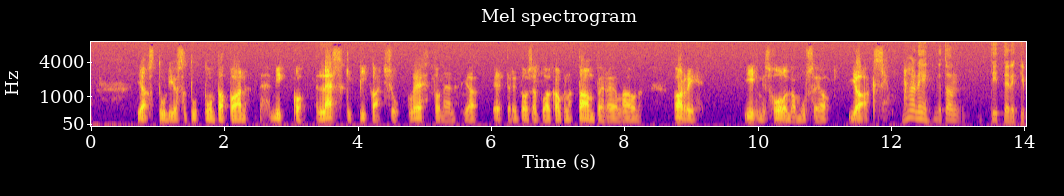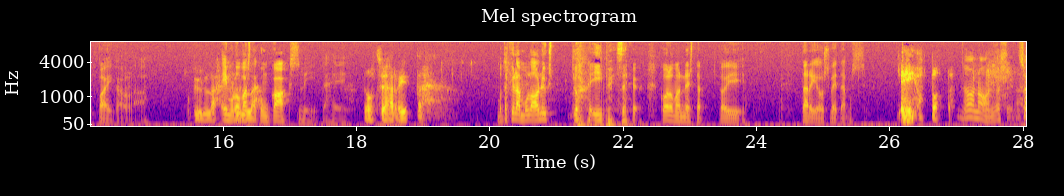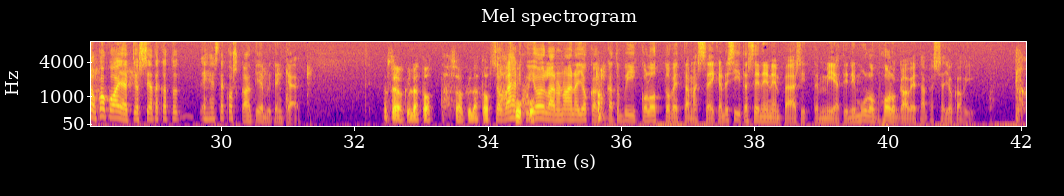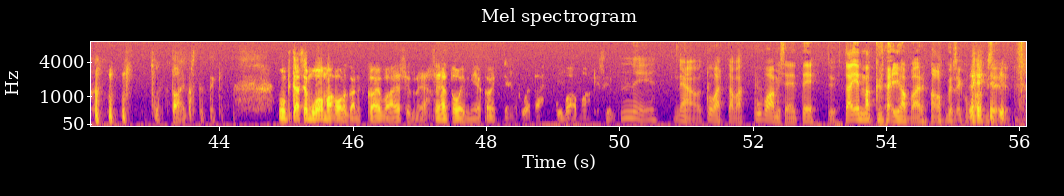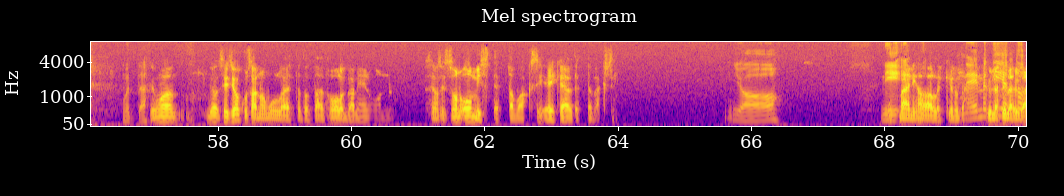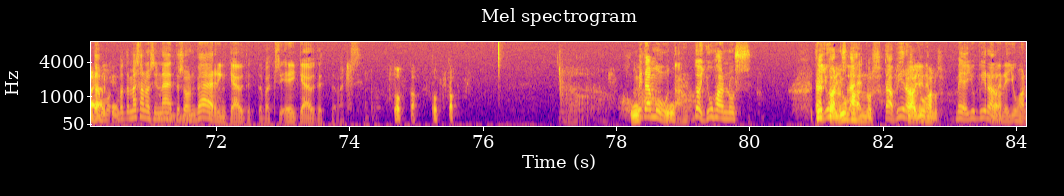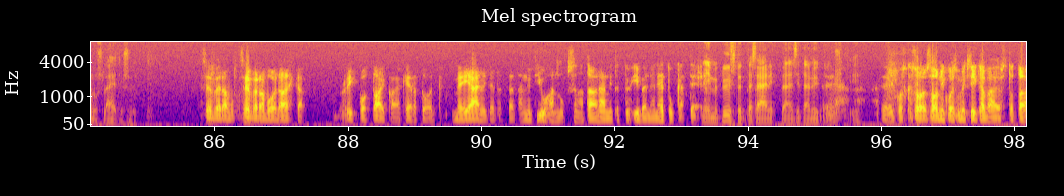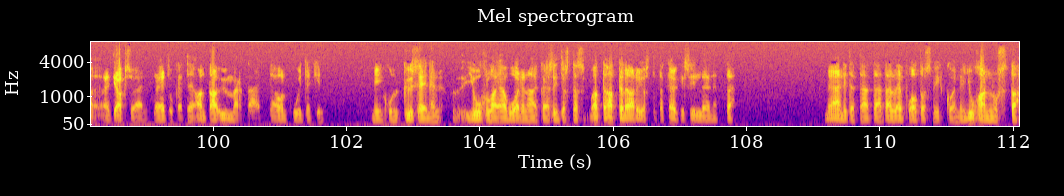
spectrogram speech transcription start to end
Ja studiossa tuttuun tapaan Mikko Läski Pikachu Lehtonen ja Etterin toisen puolella kaukana Tampereella on Ari Ihmis-Holga-museo Jaaksi. No niin, nyt on tittelikin paikallaan. Kyllä. Ei mulla ole kyllä. vasta kuin kaksi niitä, hei. No, sehän riittää. Mutta kyllä mulla on yksi tuo IPC kolmannesta toi tarjous vetämässä. Ei ole totta. No, no, jos, se on koko ajan, että jos sieltä katsoo, eihän sitä koskaan tiedä, miten käy. No, se on kyllä totta. Se on kyllä totta. Se on vähän niin kuin joillain on aina joka kato viikko lotto vetämässä, eikä ne siitä sen enempää sitten mieti, niin mulla on Holgaa vetämässä joka viikko. taivasta tekee. Mun pitää se mun oma holga nyt kaivaa esille ja sehän toimii ja kaikkea ruvetaan kuvaamaankin sillä. Niin. Ne on kuvattava kuvaamiseen tehty. Tai en mä kyllä ihan varma, onko se kuvaamiseen tehty. Mutta mulla on, jo, siis joku sanoi mulle, että, tota, että holga niin on, se on siis se on omistettavaksi, ei käytettäväksi. joo. Niin, mä en ihan allekirjoita. Ne, en Kyllä sillä tota, jälkeen. Mutta mä sanoisin näin, että se on väärin käytettäväksi, ei käytettäväksi. Totta, totta. Huh, Mitä muuta? huh. Tuo on juhannus. Tämä Nyt on juhannus. Tämä on Tää virallinen, on juhannus. meidän virallinen juhannuslähetys nyt. Sen verran, sen verran voidaan ehkä rikkoa taikaa ja kertoa, että me ei äänitetä tätä nyt juhannuksena. Tämä on äänitetty hivenen etukäteen. Niin me pystyttäisiin äänittämään sitä nyt justiin. Ei, koska se on, se on niin kuin esimerkiksi ikävää, jos tota, näitä jaksoja äänittää etukäteen, antaa ymmärtää, että on kuitenkin niin kuin kyseinen juhla ja vuoden aika. Ja sitten jos tässä ajatte- ajattelee Ari, jos tota käykin silleen, että me äänitetään tämä tälleen puolitoista viikkoa ennen juhannusta,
